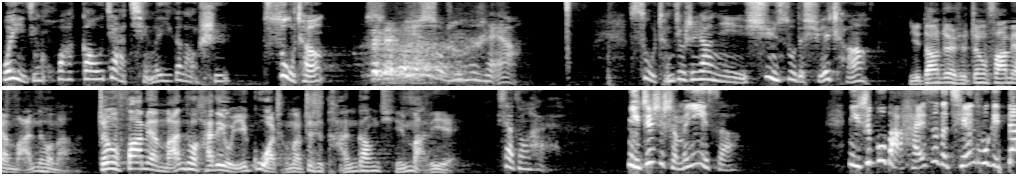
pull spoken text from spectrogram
我已经花高价请了一个老师，速成。速成是谁啊？速成 就是让你迅速的学成。你当这是蒸发面馒头呢？蒸发面馒头还得有一过程呢，这是弹钢琴，玛丽。夏东海，你这是什么意思啊？你是不把孩子的前途给耽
